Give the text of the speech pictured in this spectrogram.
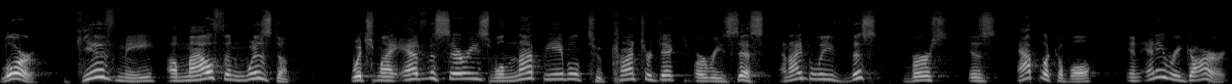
Lord, give me a mouth and wisdom which my adversaries will not be able to contradict or resist. And I believe this verse is applicable in any regard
